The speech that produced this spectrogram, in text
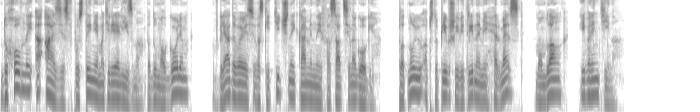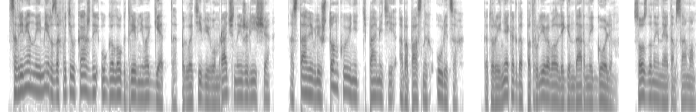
«Духовный оазис в пустыне материализма», — подумал Голем, вглядываясь в аскетичный каменный фасад синагоги, плотную обступивший витринами Хермес, Монблан и Валентина. Современный мир захватил каждый уголок древнего гетто, поглотив его мрачные жилища оставив лишь тонкую нить памяти об опасных улицах, которые некогда патрулировал легендарный голем, созданный на этом самом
